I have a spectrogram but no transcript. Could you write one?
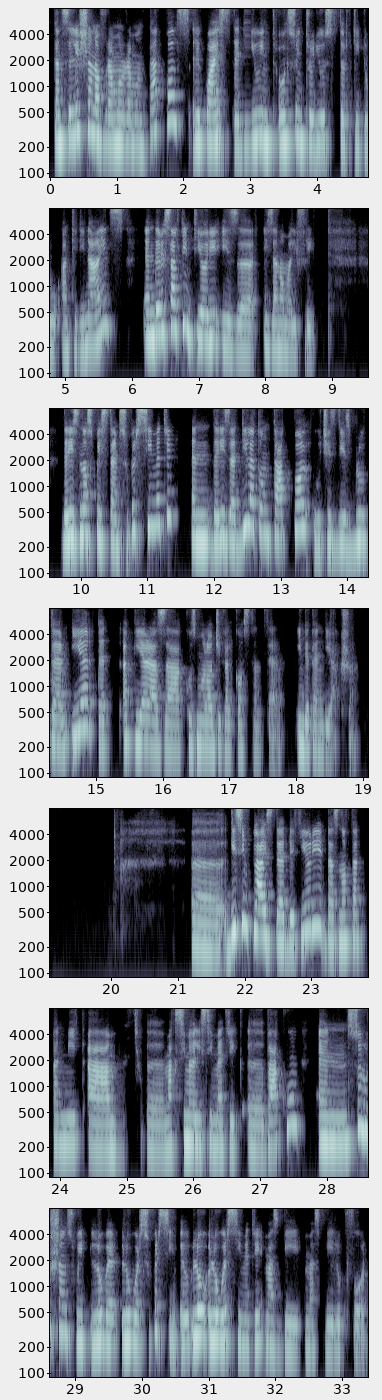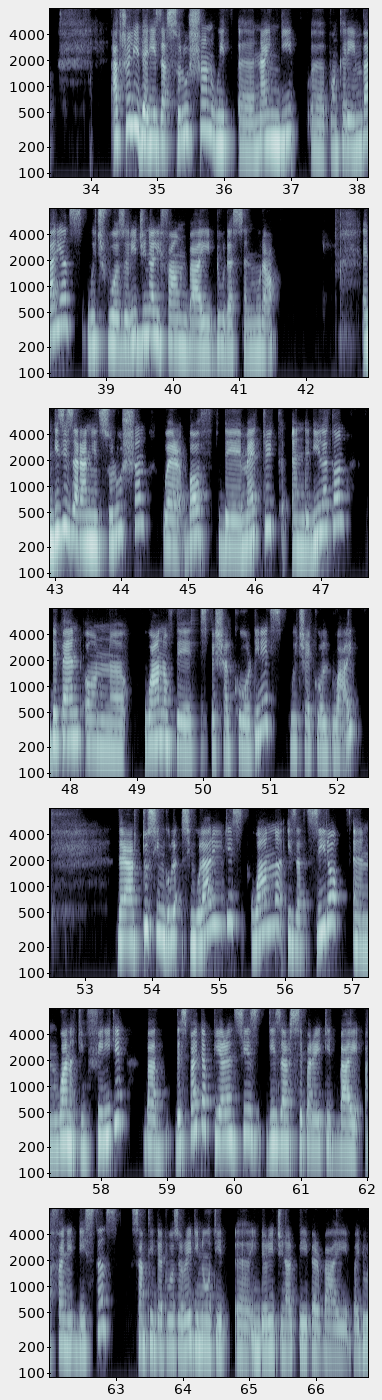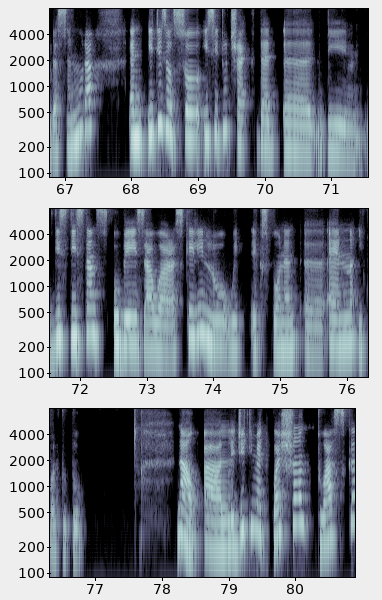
Cancellation of Ramond-Ramond tadpoles requires that you int also introduce 32 anti-D9s, and the resulting theory is, uh, is anomaly-free. There is no space-time supersymmetry, and there is a dilaton tadpole, which is this blue term here that appear as a cosmological constant term in the 10D action. Uh, this implies that the theory does not ad admit a, um, a maximally symmetric uh, vacuum and solutions with lower lower super uh, low, lower symmetry must be must be looked for. Actually, there is a solution with 9D uh, Poincare invariance, which was originally found by Dudas and Mourad. And this is a running solution where both the metric and the dilaton depend on uh, one of the special coordinates, which I called y. There are two singul singularities. One is at zero and one at infinity, but despite appearances, these are separated by a finite distance something that was already noted uh, in the original paper by, by Dudas and Mourad. And it is also easy to check that uh, the, this distance obeys our scaling law with exponent uh, n equal to 2. Now, a legitimate question to ask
